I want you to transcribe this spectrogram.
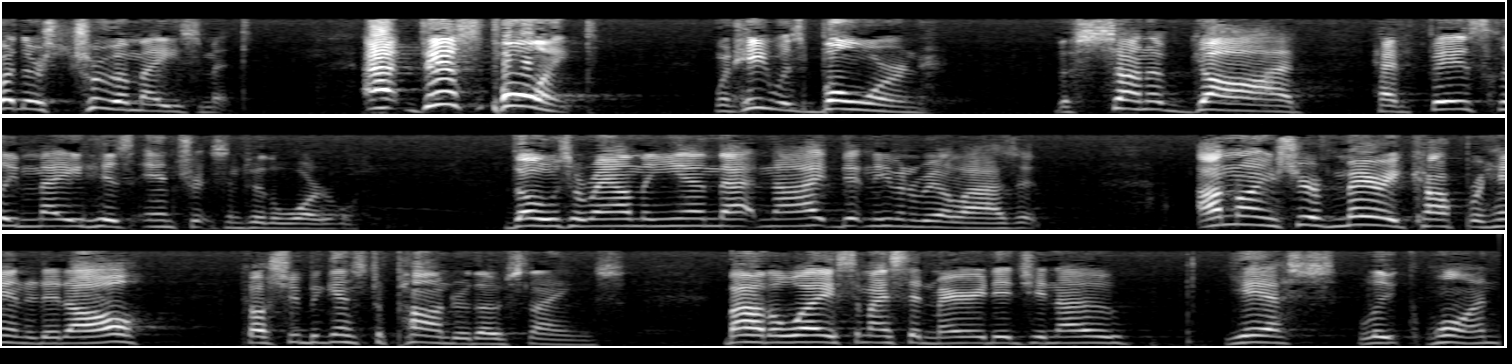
but there's true amazement. At this point, when he was born, the Son of God had physically made his entrance into the world. Those around the inn that night didn't even realize it. I'm not even sure if Mary comprehended it all because she begins to ponder those things. By the way, somebody said, Mary, did you know? Yes, Luke 1.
